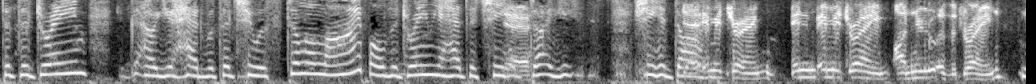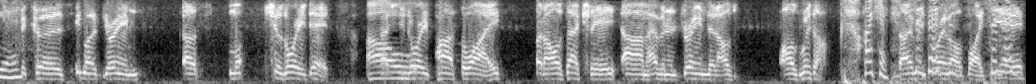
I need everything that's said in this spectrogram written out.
that the dream uh, you had was that she was still alive, or the dream you had that she had died? You, she had Yeah, died. in my dream, in, in my dream, I knew it was a dream. Yeah. Because in my dream, uh, she was already dead. Uh, Oh. she'd already passed away, but I was actually um, having a dream that I was I was with her. Okay, So every that's dream was like, so yeah. that,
